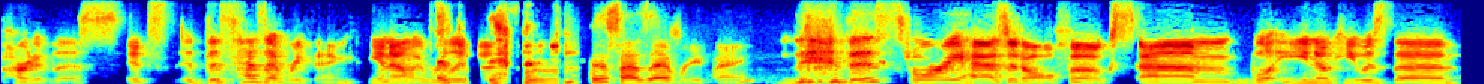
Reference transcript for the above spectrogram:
part of this. It's it, this has everything, you know, it really does. this has everything. this story has it all, folks. Um, well, you know, he was the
